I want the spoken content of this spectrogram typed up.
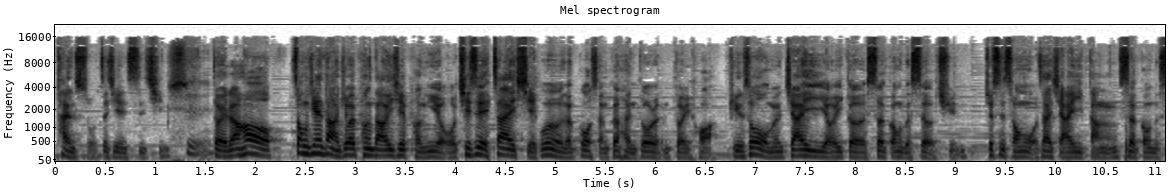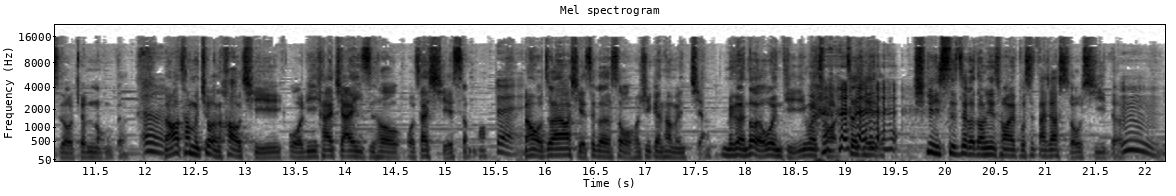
探索。这件事情是对，然后中间当然就会碰到一些朋友。我其实，在写论文的过程，跟很多人对话。比如说，我们嘉义有一个社工的社群，就是从我在嘉义当社工的时候就弄的。嗯，然后他们就很好奇，我离开嘉义之后，我在写什么。对，然后我正要写这个的时候，我会去跟他们讲。每个人都有问题，因为从 这些叙事这个东西从来不是大家熟悉的。嗯，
